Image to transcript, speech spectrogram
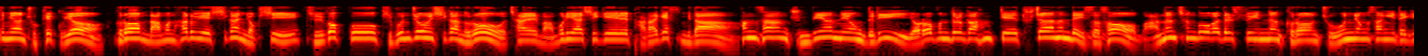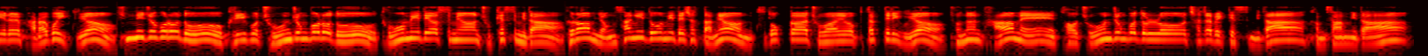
으면 좋겠고요. 그럼 남은 하루의 시간 역시 즐겁고 기분 좋은 시간으로 잘 마무리하시길 바라겠습니다. 항상 준비한 내용들이 여러분들과 함께 투자하는 데 있어서 많은 참고가 될 수 있는 그런 좋은 영상이 되기를 바라고 있고요. 심리적으로도 그리고 좋은 정보로도 도움이 되었으면 좋겠습니다. 그럼 영상이 도움이 되셨다면 구독과 좋아요 부탁드리고요. 저는 다음에 더 좋은 정보들로 찾아뵙겠습니다. 감사합니다.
